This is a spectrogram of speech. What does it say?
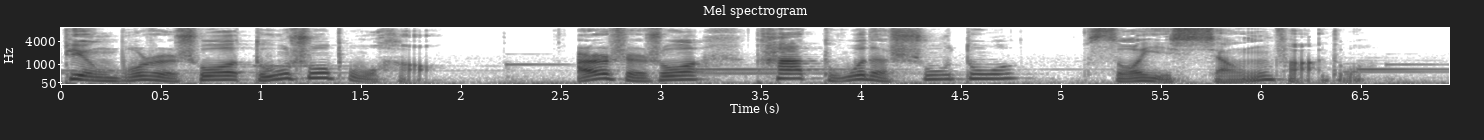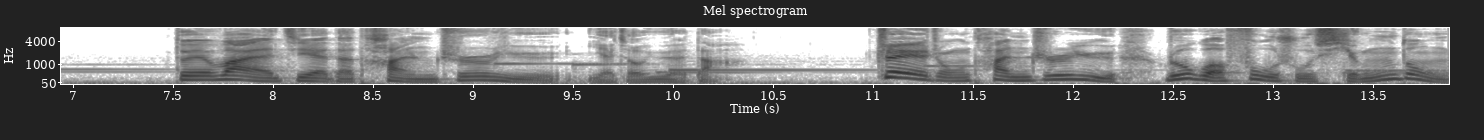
并不是说读书不好，而是说他读的书多，所以想法多，对外界的探知欲也就越大。这种探知欲，如果附属行动，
